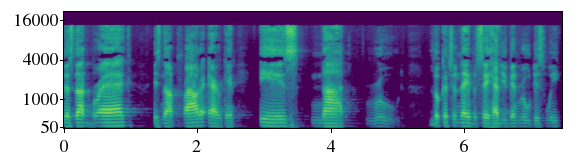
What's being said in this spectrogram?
does not brag, is not proud or arrogant, is not rude. Look at your neighbor say, Have you been rude this week?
